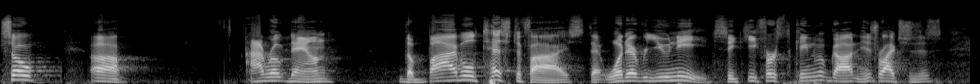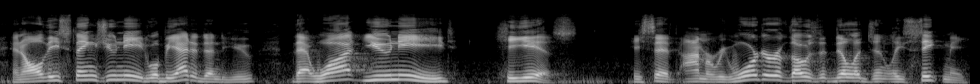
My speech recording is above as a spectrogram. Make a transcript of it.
So uh, I wrote down. The Bible testifies that whatever you need, seek ye first the kingdom of God and His righteousness, and all these things you need will be added unto you. That what you need, He is. He said, I'm a rewarder of those that diligently seek me.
